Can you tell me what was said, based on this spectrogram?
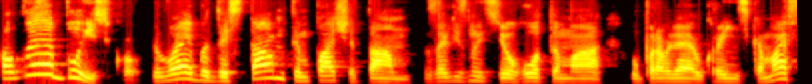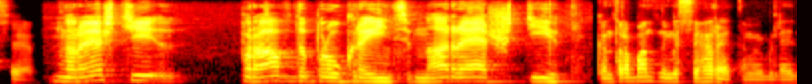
але близько. Вайби десь там, тим паче там залізницею Готема управляє українська мафія. Нарешті. Правда про українців нарешті контрабандними сигаретами, блядь.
